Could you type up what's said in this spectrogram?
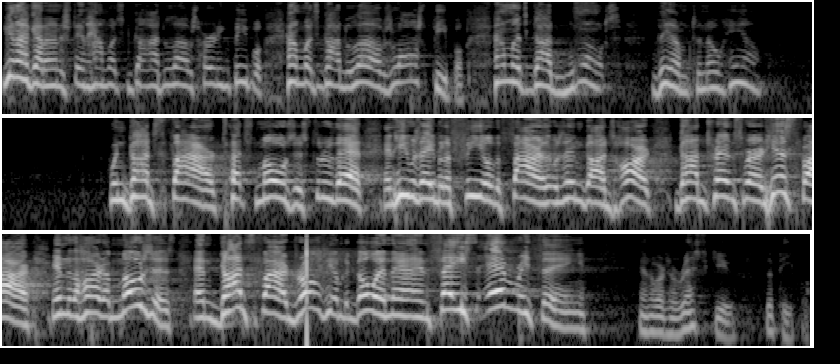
You know, I got to understand how much God loves hurting people, how much God loves lost people, how much God wants them to know Him. When God's fire touched Moses through that, and he was able to feel the fire that was in God's heart, God transferred his fire into the heart of Moses, and God's fire drove him to go in there and face everything in order to rescue the people.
